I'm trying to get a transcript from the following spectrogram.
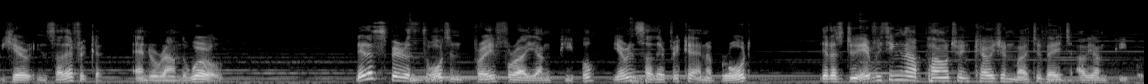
here in South Africa and around the world. Let us spare a thought and pray for our young people here in South Africa and abroad. Let us do everything in our power to encourage and motivate our young people.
